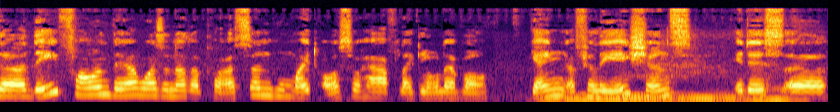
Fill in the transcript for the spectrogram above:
uh, they found there was another person who might also have like low level gang affiliations. It is uh,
